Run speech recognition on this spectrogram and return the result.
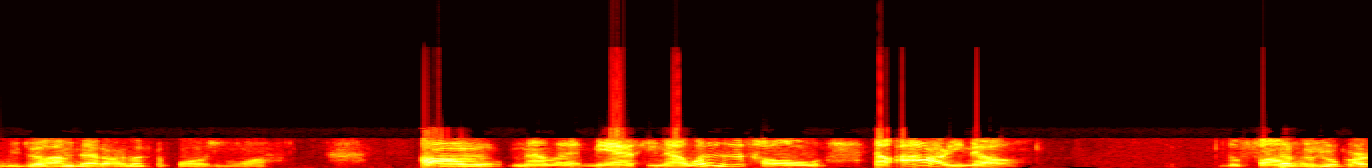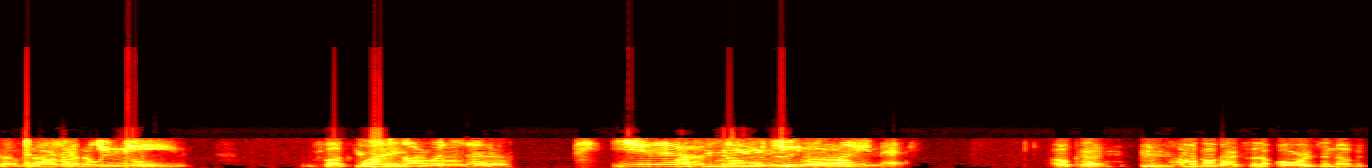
we just well, I'm definitely started. looking forward to more. Um, now let me ask you now, what is this whole? Now I already know the That's because you're a part of it. and I already know what you mean. Fuck you well, mean? I'm sorry, you know what? Yeah. Fuck you so mean would you uh, explain that? Okay, I'm gonna go back to the origin of it.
